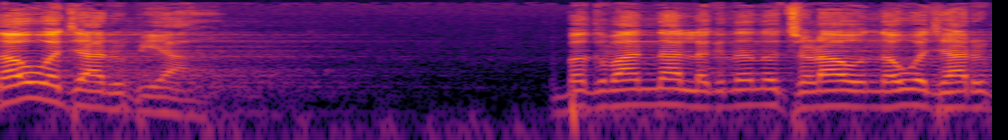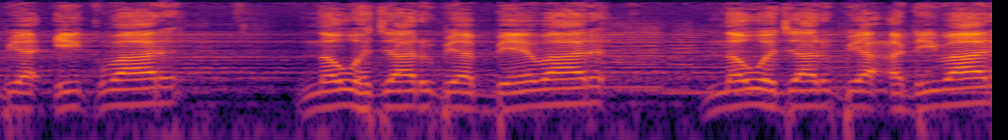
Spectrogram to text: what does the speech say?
નવ હજાર રૂપિયા. ભગવાનના લગ્નનો ચડાવો નવ હજાર રૂપિયા એક વાર નવ હજાર રૂપિયા બે વાર નવ હજાર રૂપિયા અઢી વાર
